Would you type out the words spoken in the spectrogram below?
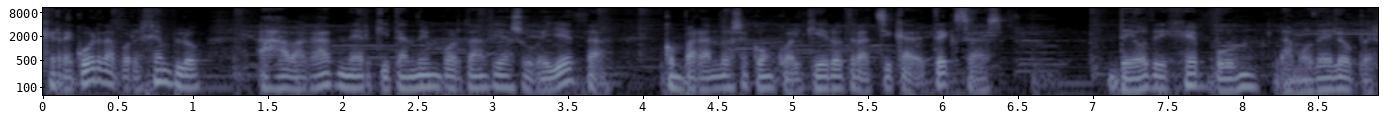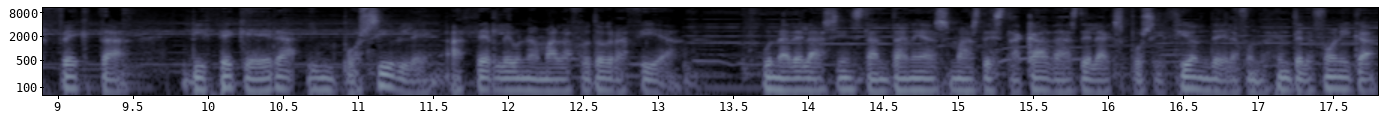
que recuerda, por ejemplo, a Ava Gardner quitando importancia a su belleza, comparándose con cualquier otra chica de Texas. De Audrey Hepburn, la modelo perfecta, dice que era imposible hacerle una mala fotografía. Una de las instantáneas más destacadas de la exposición de la Fundación Telefónica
